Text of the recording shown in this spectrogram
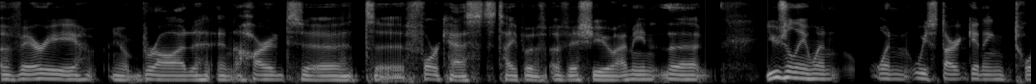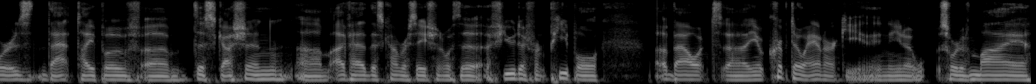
a very you know broad and hard to to forecast type of, of issue. I mean the usually when when we start getting towards that type of um, discussion, um, I've had this conversation with a, a few different people about uh, you know crypto anarchy and you know sort of my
